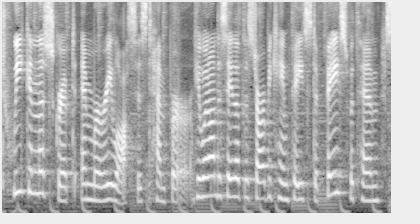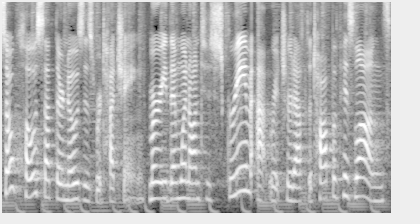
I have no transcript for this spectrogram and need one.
tweak in the script and Murray lost his temper. He went on to say that the star became face to face with him so close that their noses were touching. Murray then went on to scream at Richard at the top of his lungs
